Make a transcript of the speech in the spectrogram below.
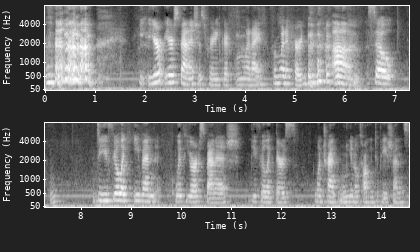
Y- your your Spanish is pretty good from what I from what I've heard. Um, so, do you feel like even with your Spanish, do you feel like there's when tran you know talking to patients,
